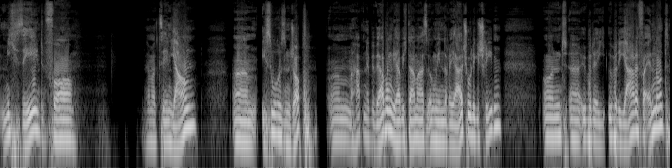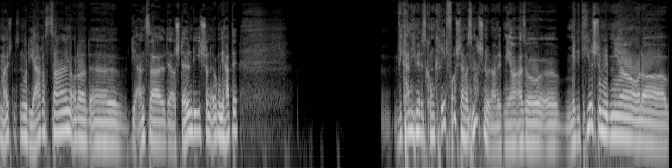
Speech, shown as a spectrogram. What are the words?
mich sehe vor sagen wir, zehn Jahren, ähm, ich suche einen Job, ähm, habe eine Bewerbung, die habe ich damals irgendwie in der Realschule geschrieben und äh, über, die, über die Jahre verändert, meistens nur die Jahreszahlen oder äh, die Anzahl der Stellen, die ich schon irgendwie hatte. Wie kann ich mir das konkret vorstellen? Was machst du da mit mir? Also äh, meditierst du mit mir oder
